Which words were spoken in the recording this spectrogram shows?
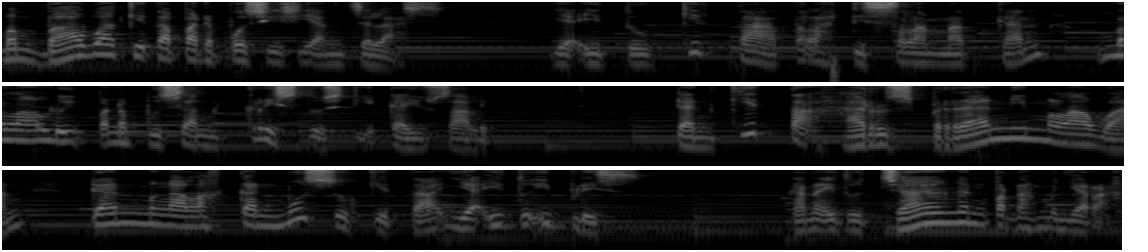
membawa kita pada posisi yang jelas, yaitu kita telah diselamatkan melalui penebusan Kristus di kayu salib. Dan kita harus berani melawan dan mengalahkan musuh kita, yaitu iblis. Karena itu, jangan pernah menyerah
